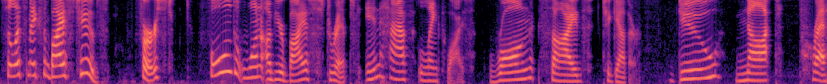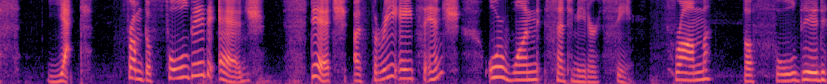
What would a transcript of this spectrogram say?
So let's make some bias tubes. First, fold one of your bias strips in half lengthwise, wrong sides together. Do not press yet. From the folded edge, stitch a 3 8 inch or 1 centimeter seam from the folded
